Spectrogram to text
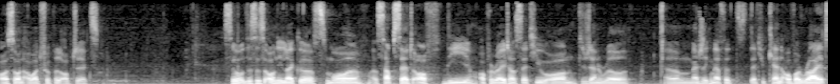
also on our triple objects. So this is only like a small a subset of the operators that you or the general um, magic methods that you can override.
